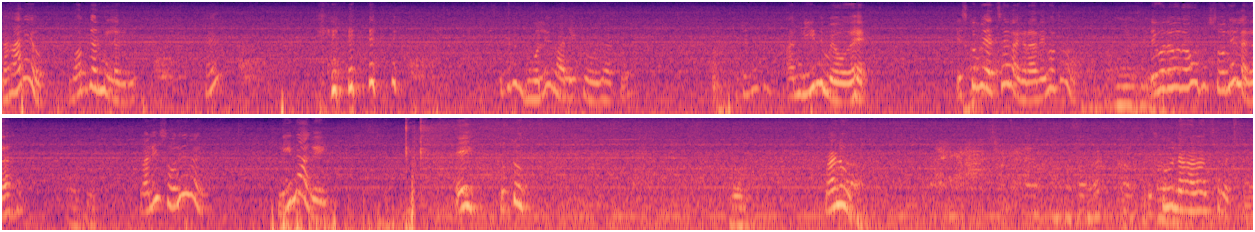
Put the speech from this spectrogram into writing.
नहा रहे हो? बहुत गर्मी लग रही है। इतने भोले भाले को हो जाते हैं? नींद में हो गए। इसको भी अच्छा लग रहा है देखो तो। देखो देखो देखो तो सोने लगा है। वाली सोने लग नींद आ गई। ए टुक टुक। मालू इसको भी नहाना अच्छा लगता है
